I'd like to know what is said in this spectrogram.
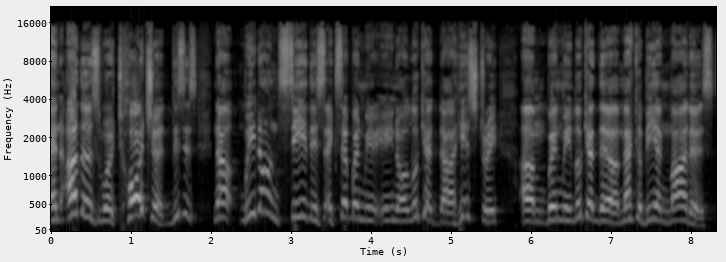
And others were tortured. This is, now, we don't see this except when we, you know, look at uh, history, um, when we look at the Maccabean martyrs.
